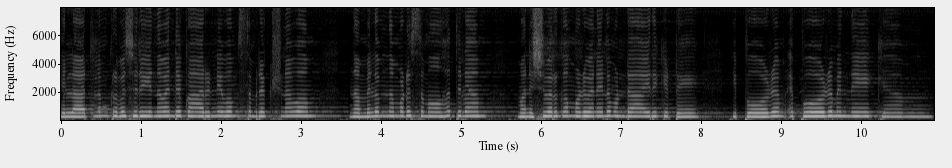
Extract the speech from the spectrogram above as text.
എല്ലാറ്റിലും കൃപ ചൊരിയുന്നവന്റെ കാരുണ്യവും സംരക്ഷണവും നമ്മിലും നമ്മുടെ സമൂഹത്തിലും മനുഷ്യവർഗം മുഴുവനിലും ഉണ്ടായിരിക്കട്ടെ. ഇപ്പോഴും എപ്പോഴും എന്നേക്കും.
